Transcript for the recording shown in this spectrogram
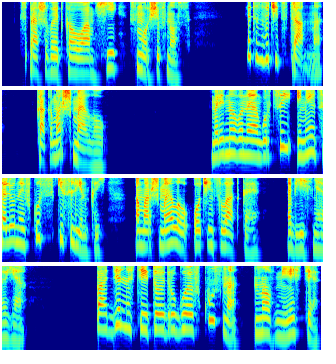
— спрашивает Каоамхи, сморщив нос. «Это звучит странно, как и маршмеллоу». Маринованные огурцы имеют соленый вкус с кислинкой, а маршмеллоу очень сладкое, объясняю я. По отдельности и то, и другое вкусно, но вместе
